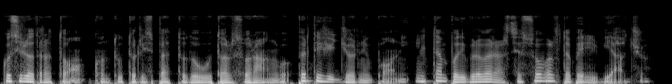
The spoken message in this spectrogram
Così lo trattò, con tutto il rispetto dovuto al suo rango, per dieci giorni buoni, il tempo di prepararsi a sua volta per il viaggio.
